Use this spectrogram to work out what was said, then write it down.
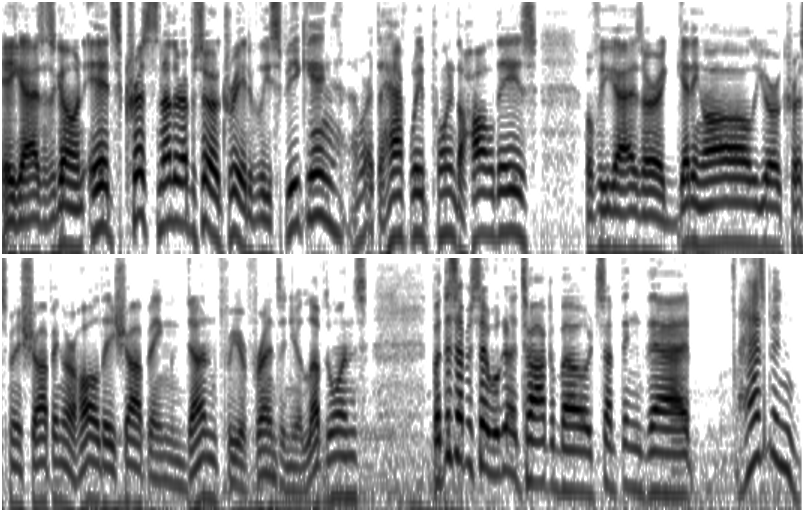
Hey guys, how's it going? It's Chris, another episode of Creatively Speaking. We're at the halfway point of the holidays. Hopefully, you guys are getting all your Christmas shopping or holiday shopping done for your friends and your loved ones. But this episode, we're going to talk about something that has been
